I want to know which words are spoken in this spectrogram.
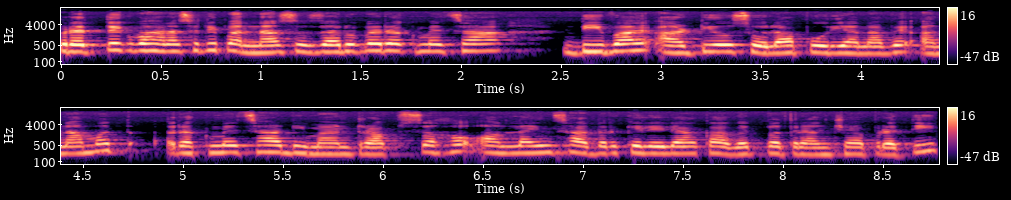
प्रत्येक वाहनासाठी पन्नास हजार रुपये रकमेचा D Y R T O Solapur या नावे अनामत रकमेचा डिमांड ड्राफ्टसह ऑनलाईन सादर केलेल्या कागदपत्रांच्या प्रती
